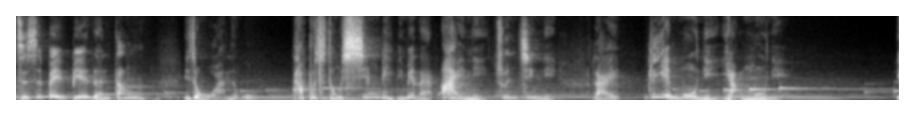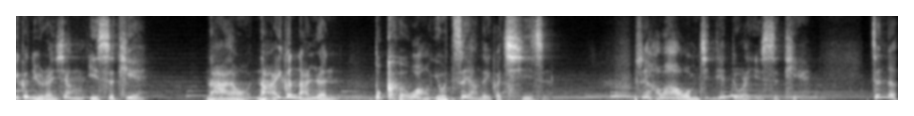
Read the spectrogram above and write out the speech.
只是被别人当一种玩物。他不是从心里里面来爱你、尊敬你，来恋慕你、仰慕你。一个女人像以斯帖，哪有哪一个男人不渴望有这样的一个妻子？所以好不好？我们今天读了以斯帖，真的。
